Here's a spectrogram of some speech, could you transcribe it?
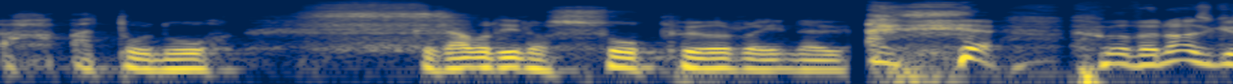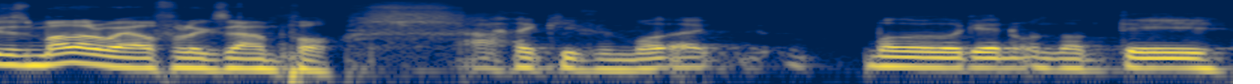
I don't know, because Aberdeen are so poor right now. well, they're not as good as Motherwell, for example. I think even Mother- Motherwell again on their day,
